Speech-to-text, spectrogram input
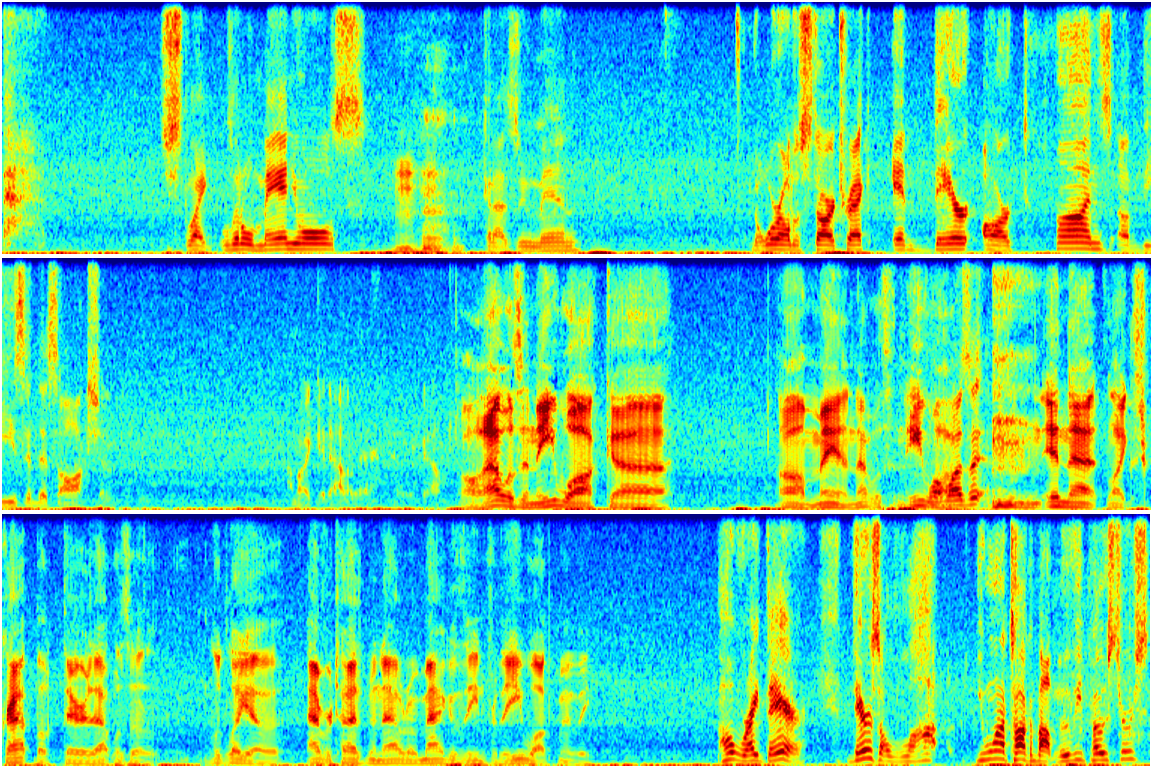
just like little manuals. Mhm. hmm Can I zoom in? The world of Star Trek, and there are tons of these in this auction. How do I get out of there? There we go. Oh, that was an Ewok. Uh, oh man, that was an Ewok. What was it? in that like scrapbook there? That was a looked like a advertisement out of a magazine for the Ewok movie. Oh, right there. There's a lot. You want to talk about movie posters?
